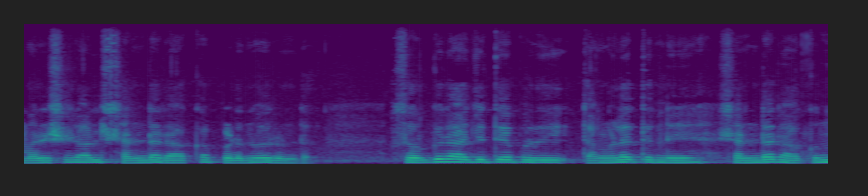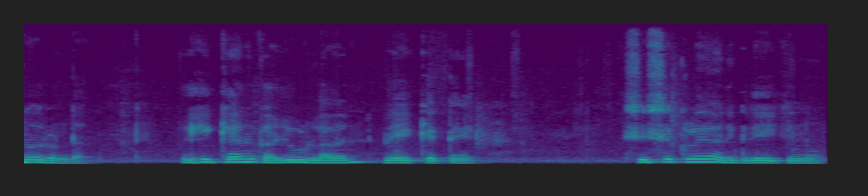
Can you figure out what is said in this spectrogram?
മനുഷ്യരാൽ ഷണ്ടരാക്കപ്പെടുന്നവരുണ്ട് സ്വർഗരാജ്യത്തെ പ്രതി തങ്ങളെ തന്നെ ഷണ്ടരാക്കുന്നവരുണ്ട് ഗ്രഹിക്കാൻ കഴിവുള്ളവൻ ഗ്രഹിക്കട്ടെ. ശിശുക്കളെ അനുഗ്രഹിക്കുന്നു.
